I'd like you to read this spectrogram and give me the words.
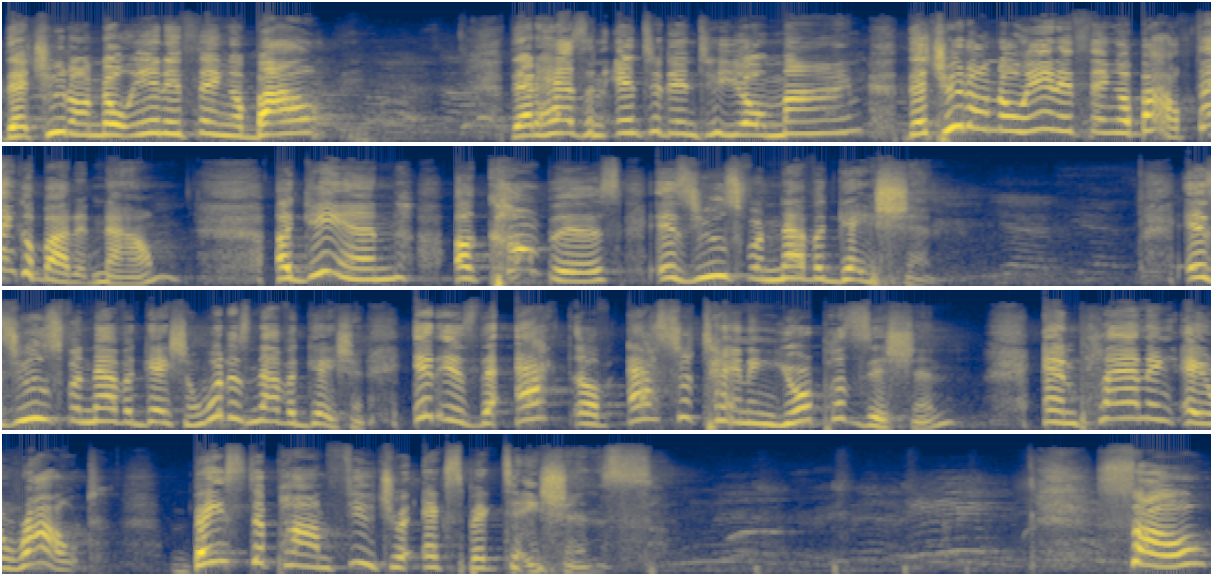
that you don't know anything about, that hasn't entered into your mind, that you don't know anything about. Think about it now. Again, a compass is used for navigation is used for navigation. What is navigation? It is the act of ascertaining your position and planning a route based upon future expectations. So,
